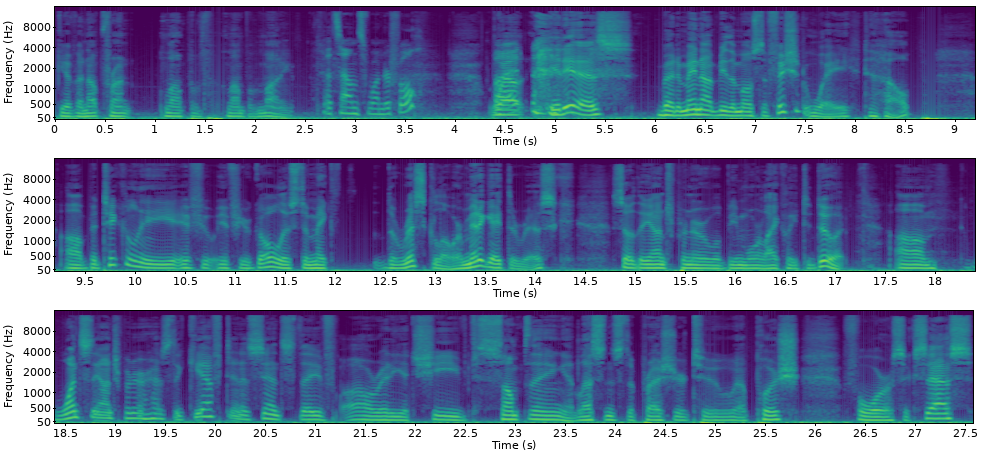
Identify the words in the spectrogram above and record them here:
give an upfront lump of lump of money. That sounds wonderful. Well, it is, but it may not be the most efficient way to help. Uh, particularly if you, if your goal is to make the risk lower, mitigate the risk, so the entrepreneur will be more likely to do it. Um, once the entrepreneur has the gift, in a sense, they've already achieved something. It lessens the pressure to uh, push for success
